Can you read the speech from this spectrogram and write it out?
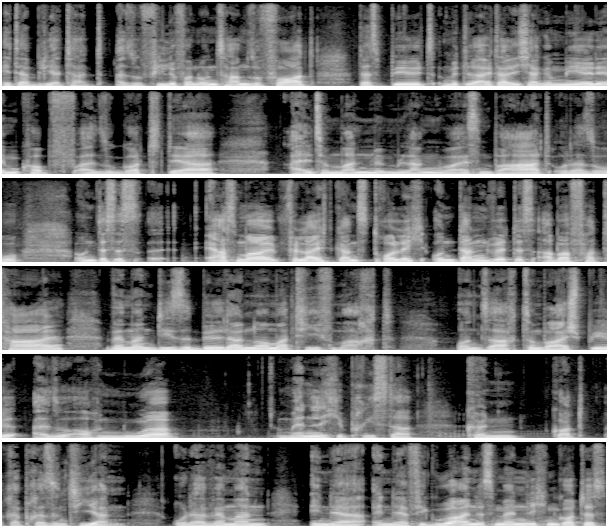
etabliert hat. Also viele von uns haben sofort das Bild mittelalterlicher Gemälde im Kopf, also Gott, der alte Mann mit einem langen weißen Bart oder so. Und das ist äh, erstmal vielleicht ganz drollig und dann wird es aber fatal, wenn man diese Bilder normativ macht und sagt zum Beispiel, also auch nur männliche Priester können Gott repräsentieren. Oder wenn man in der, in der Figur eines männlichen Gottes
